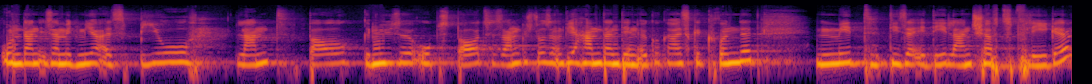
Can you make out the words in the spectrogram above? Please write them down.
Und dann ist er mit mir als Bio-Landbau, Gemüse, Obstbau zusammengestoßen und wir haben dann den Ökokreis gegründet mit dieser Idee Landschaftspflege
